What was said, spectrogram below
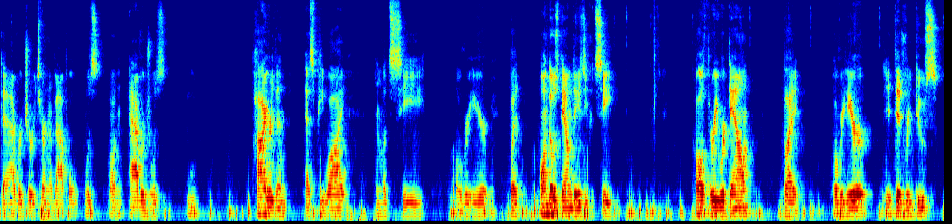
the average return of Apple was on average was higher than SPY. And let's see over here. But on those down days, you could see all three were down, but over here it did reduce,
